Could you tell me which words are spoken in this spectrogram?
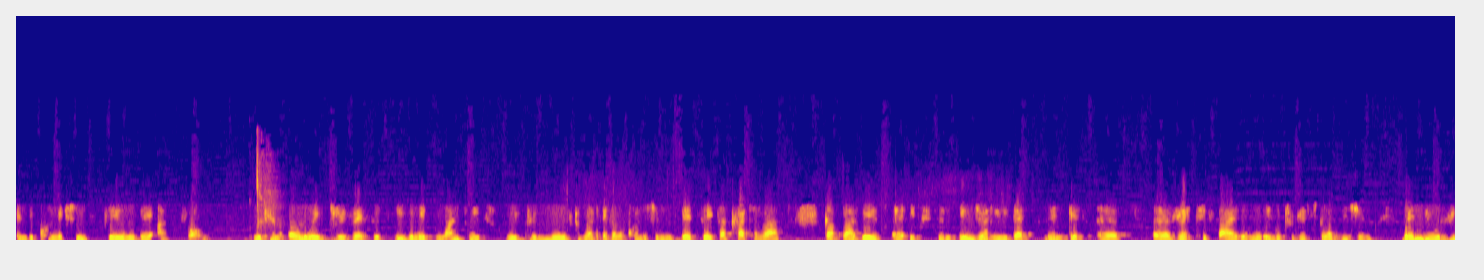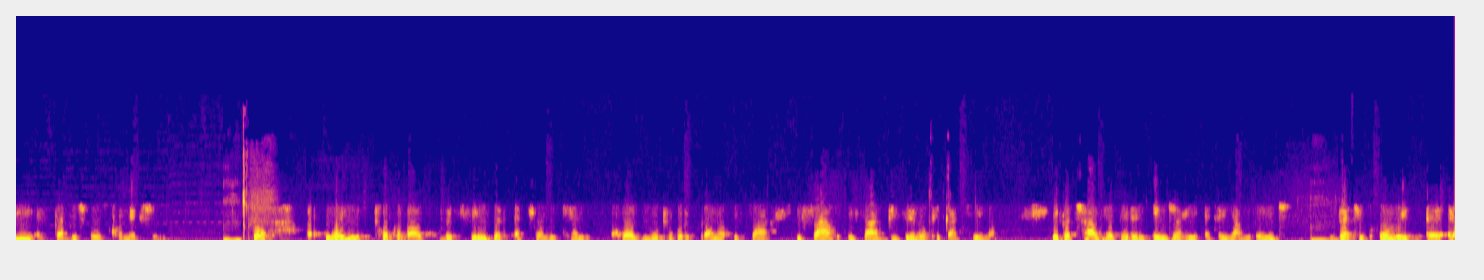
and the connections stay where they are strong we can always reverse it. Even if once we we've removed whatever the condition is let's say it's a cataract kapa there's uh, it's an injury that then gets uh, uh, rectified and we're able to restore vision then you re-establish those connections. So uh, when we talk about the things that actually can cause motho gore pono e sa e sa e sa develop if a child has had an injury at a young age that is always a, a,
